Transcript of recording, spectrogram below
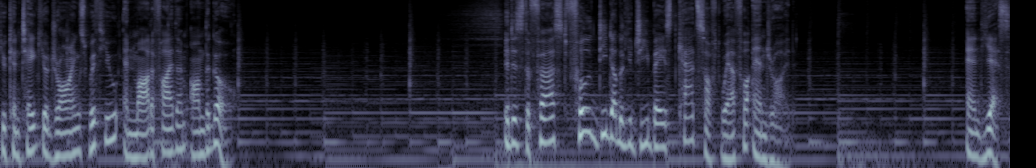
You can take your drawings with you and modify them on the go. It is the first full DWG-based CAD software for Android. And yes,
